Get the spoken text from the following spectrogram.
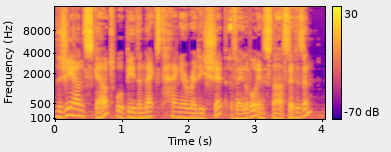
The Xi'an Scout will be the next hangar ready ship available in Star Citizen.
